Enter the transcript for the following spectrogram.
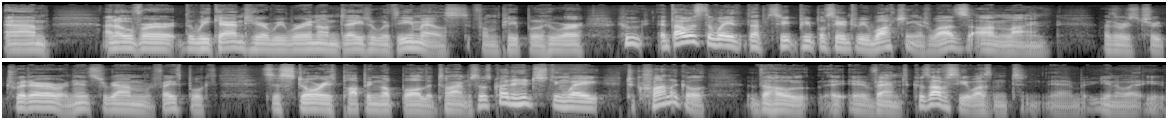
Um, and over the weekend here, we were inundated with emails from people who were who. That was the way that people seemed to be watching it was online whether it's through Twitter or Instagram or Facebook. It's just stories popping up all the time. So it's quite an interesting way to chronicle the whole uh, event because obviously it wasn't, uh, you know, you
